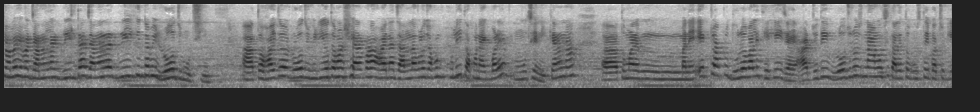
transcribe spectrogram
চলো এবার জানালার গ্রিলটা জানালার গ্রিল কিন্তু আমি রোজ মুছি। তো হয়তো রোজ ভিডিওতে আমার শেয়ার করা হয় না। জানলাগুলো যখন খুলি তখন একবারে মুছে নিই। কেননা তোমার মানে একটু একটু ধুলোবালি থেকেই যায়। আর যদি রোজ রোজ না মুছি, তাহলে তো বুঝতেই পারছ কী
